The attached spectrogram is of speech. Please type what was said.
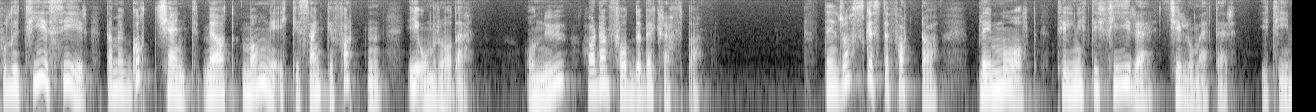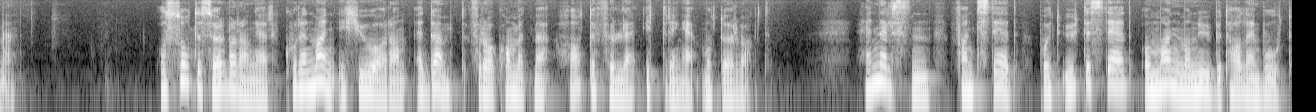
Politiet sier de er godt kjent med at mange ikke senker farten i området, og nå har de fått det bekrefta. Den raskeste farta ble målt til 94 km i timen. Og så til Sør-Varanger, hvor en mann i 20-årene er dømt for å ha kommet med hatefulle ytringer mot dørvakt. Hendelsen fant sted på et utested, og mannen må nå betale en bot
